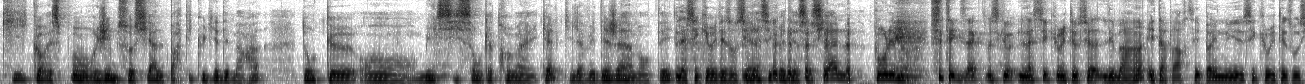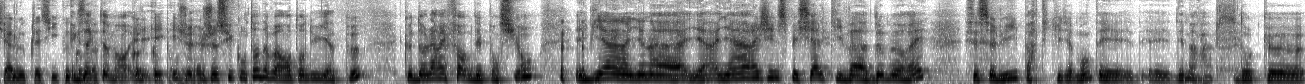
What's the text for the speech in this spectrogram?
qui correspond au régime social particulier des marins. Donc euh, en 1680 et quelques, il avait déjà inventé la sécurité sociale. La sécurité sociale pour les marins. C'est exact, parce que la sécurité sociale des marins est à part. C'est pas une sécurité sociale classique. Exactement. et, je, suis content d'avoir entendu il y a peu que dans la réforme des pensions, eh bien, il y en a, il y, a, un régime spécial qui va demeurer. C'est celui particulièrement des, des, marins. Donc euh,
